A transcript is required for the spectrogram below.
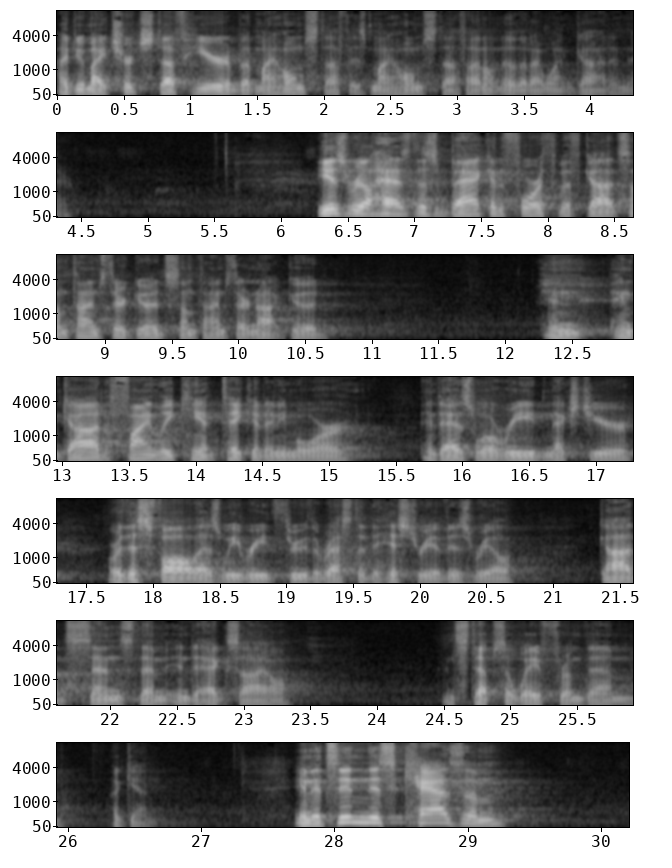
I do my church stuff here, but my home stuff is my home stuff. I don't know that I want God in there. Israel has this back and forth with God. Sometimes they're good, sometimes they're not good. And, and God finally can't take it anymore. And as we'll read next year, or this fall, as we read through the rest of the history of Israel, God sends them into exile and steps away from them again. And it's in this chasm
